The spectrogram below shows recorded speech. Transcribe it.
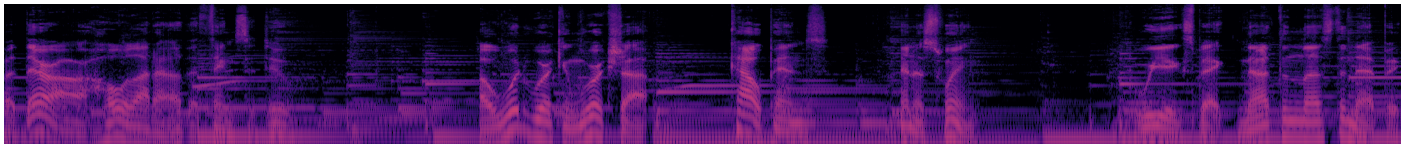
But there are a whole lot of other things to do. A woodworking workshop, cow pens, and a swing. We expect nothing less than epic.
